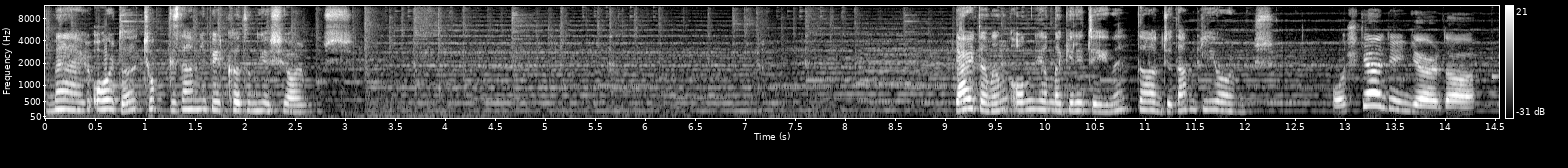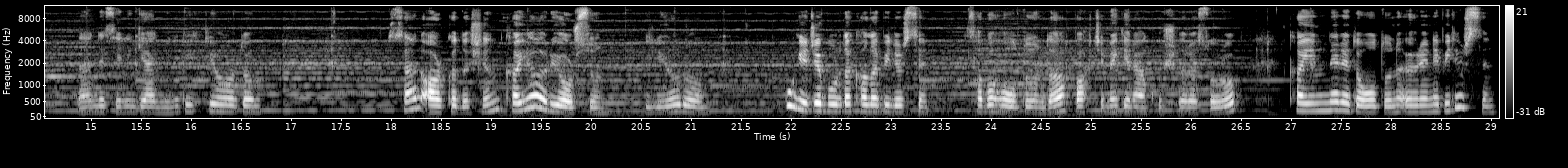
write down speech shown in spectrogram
Meğer orada çok gizemli bir kadın yaşıyormuş. Gerda'nın onun yanına geleceğini daha önceden biliyormuş. Hoş geldin Gerda. Ben de senin gelmeni bekliyordum. Sen arkadaşın Kay'ı arıyorsun. Biliyorum. Bu gece burada kalabilirsin. Sabah olduğunda bahçeme gelen kuşlara sorup Kay'ın nerede olduğunu öğrenebilirsin.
